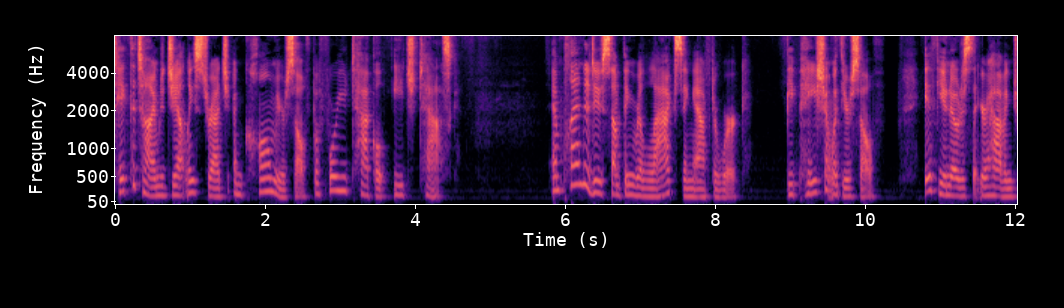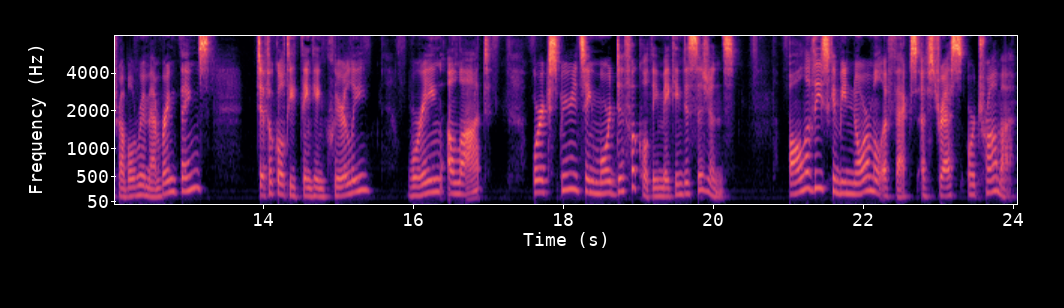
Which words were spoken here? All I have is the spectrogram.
Take the time to gently stretch and calm yourself before you tackle each task and plan to do something relaxing after work. Be patient with yourself. If you notice that you're having trouble remembering things, difficulty thinking clearly, worrying a lot, or experiencing more difficulty making decisions, all of these can be normal effects of stress or trauma.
